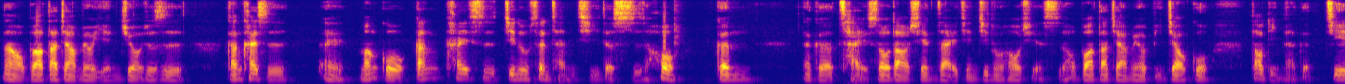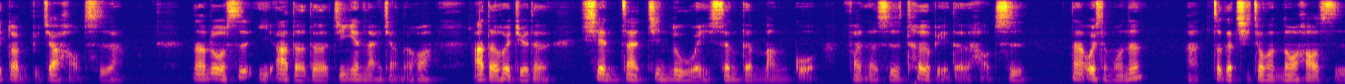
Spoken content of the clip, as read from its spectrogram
那我不知道大家有没有研究，就是刚开始，哎，芒果刚开始进入盛产期的时候，跟那个采收到现在已经进入后期的时候，不知道大家有没有比较过？到底哪个阶段比较好吃啊？那如果是以阿德的经验来讲的话，阿德会觉得现在进入尾声的芒果反而是特别的好吃。那为什么呢？啊，这个其中的 no house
